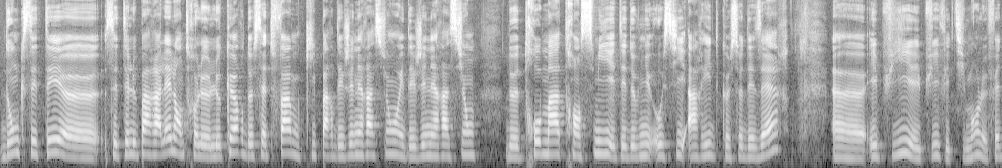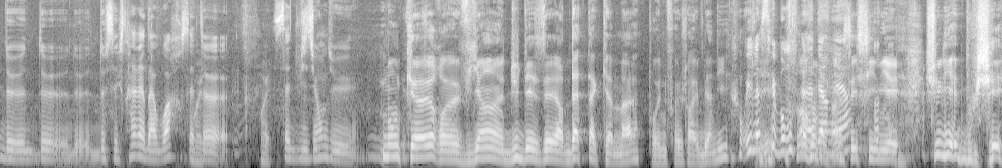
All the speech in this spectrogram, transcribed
Donc c'était euh, c'était le parallèle entre le, le cœur de cette femme qui, par des générations et des générations de traumas transmis, était devenu aussi aride que ce désert. Et, puis, et puis, effectivement, le fait de, de, de, s'extraire et d'avoir cette, cette vision du... Mon cœur vient du désert d'Atacama, pour une fois, j'aurais bien dit. Oui, là, c'est bon, la dernière. c'est signé Juliette Boucher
